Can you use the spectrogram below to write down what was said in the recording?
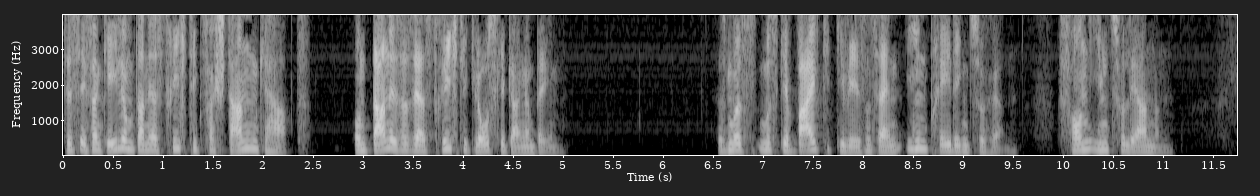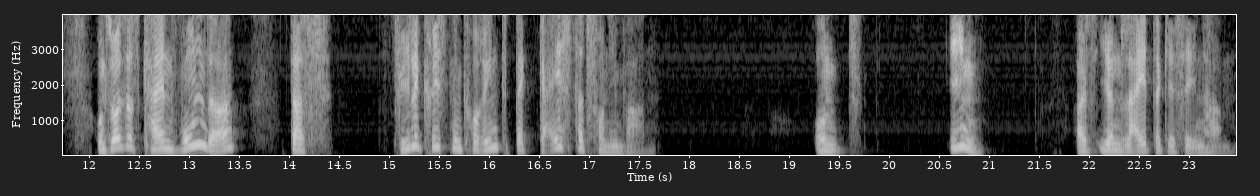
das Evangelium dann erst richtig verstanden gehabt. Und dann ist es erst richtig losgegangen bei ihm. Es muss, muss gewaltig gewesen sein, ihn predigen zu hören, von ihm zu lernen. Und so ist es kein Wunder, dass viele Christen in Korinth begeistert von ihm waren und ihn als ihren Leiter gesehen haben.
